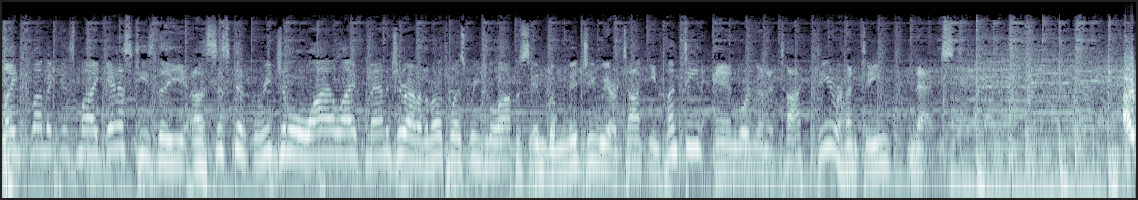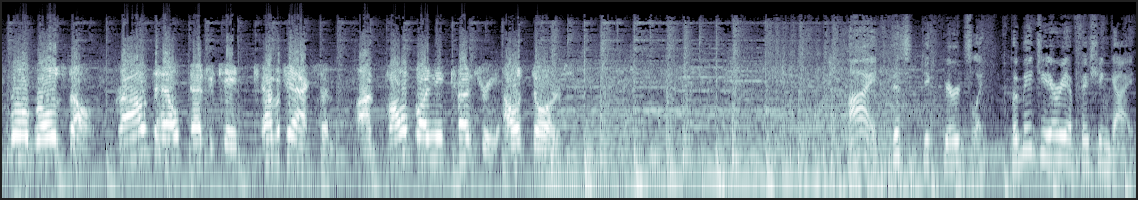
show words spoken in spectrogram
Blaine Klemek is my guest. He's the Assistant Regional Wildlife Manager out of the Northwest Regional Office in Bemidji. We are talking hunting, and we're going to talk deer hunting next. I'm Bo Rosedale, proud to help educate Kevin Jackson on Paul Bunyan Country Outdoors. Hi, this is Dick Beardsley, Bemidji Area Fishing Guide.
